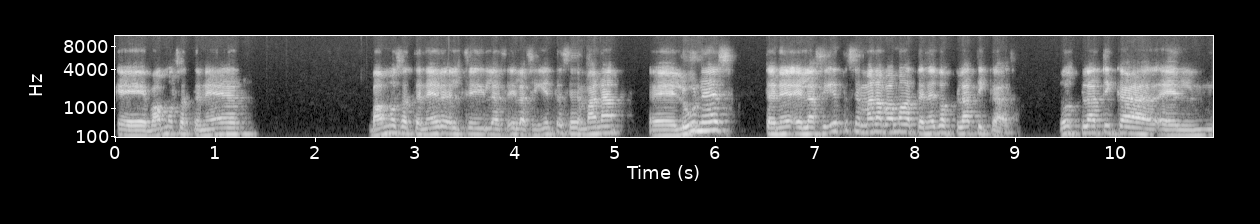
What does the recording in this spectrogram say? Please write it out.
que vamos a tener, vamos a tener el, la, la siguiente semana, eh, lunes, tener, en la siguiente semana vamos a tener dos pláticas, dos pláticas el,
